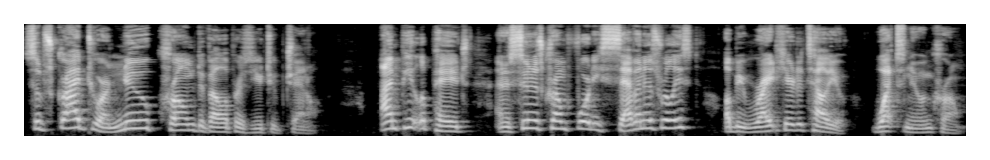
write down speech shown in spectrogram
subscribe to our new Chrome Developers YouTube channel. I'm Pete LePage, and as soon as Chrome 47 is released, I'll be right here to tell you what's new in Chrome.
